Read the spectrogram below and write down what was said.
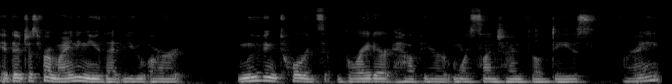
They're just reminding you that you are moving towards brighter, happier, more sunshine-filled days, all right?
